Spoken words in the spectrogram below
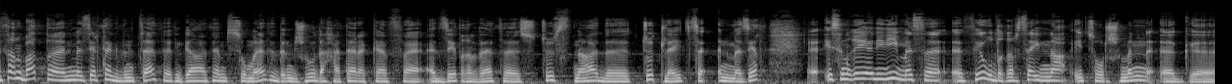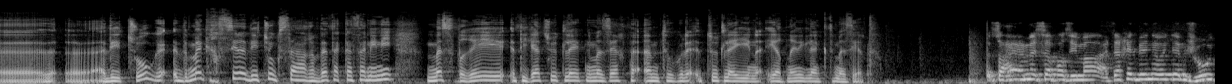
ثنبط المزير تاك دنتا ثقا ثم السومات د مجهود خطر كاف أتزيد غردات ستوسنا تو ثلاث المزيغ. اسنغيانيني ماس ثيود غرسينا يتور من هذه توغ دماغ خصينا هذه توغ ساعة غدا كفانيني مسدغي ثيغاتو تلايت مزيغ أم تلاين يضنيني لانك مزيغ صحيح مسا فاطمة أعتقد بأنه إلا مجهود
